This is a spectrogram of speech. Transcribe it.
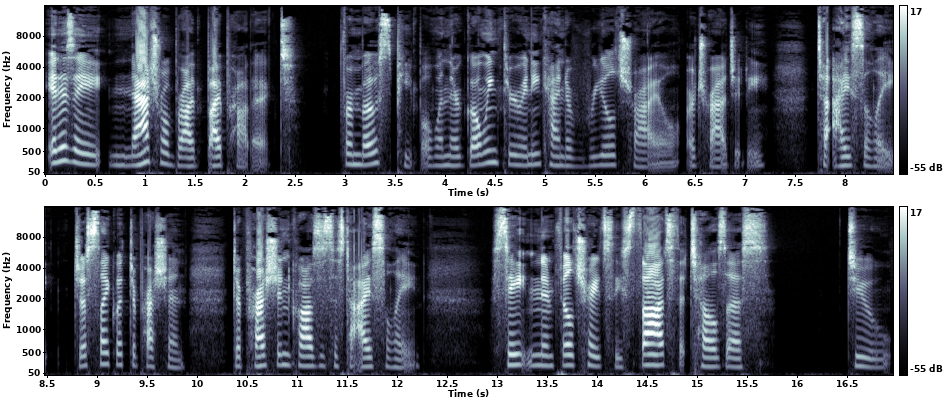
It is a natural byproduct for most people when they're going through any kind of real trial or tragedy to isolate. Just like with depression, depression causes us to isolate. Satan infiltrates these thoughts that tells us to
